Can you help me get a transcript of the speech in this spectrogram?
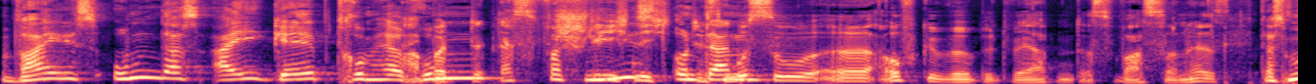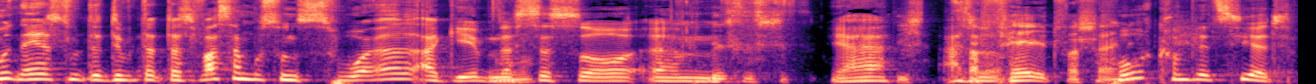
weiß um das Eigelb drumherum aber das verstehe ich nicht. Und das dann, muss so äh, aufgewirbelt werden, das Wasser. Ne? Das, das muss, nee, das, das Wasser muss so ein Swirl ergeben, dass das so, ähm, das ist, ja, also zerfällt wahrscheinlich. hochkompliziert.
